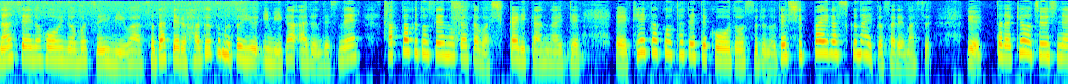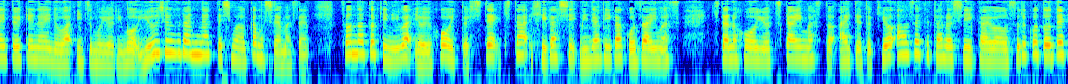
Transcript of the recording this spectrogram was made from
南西の方位の持つ意味は育てる育むという意味があるんですね八白土星の方はしっかり考えて、えー、計画を立てて行動するので失敗が少ないとされますただ今日注意しないといけないのはいつもよりも優柔不断になってしまうかもしれません。そんな時には良い方位として北東南がございます。北の方位を使いますと相手と気を合わせて楽しい会話をすることで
